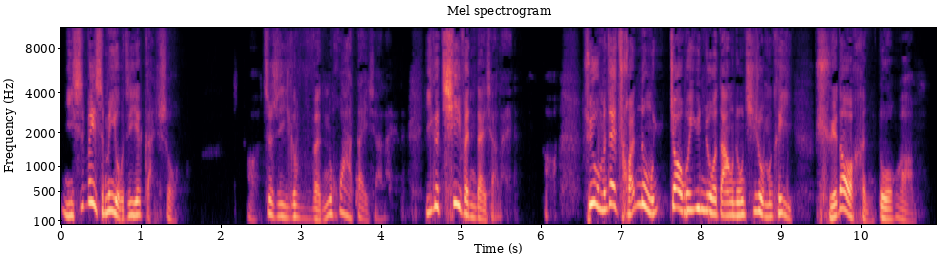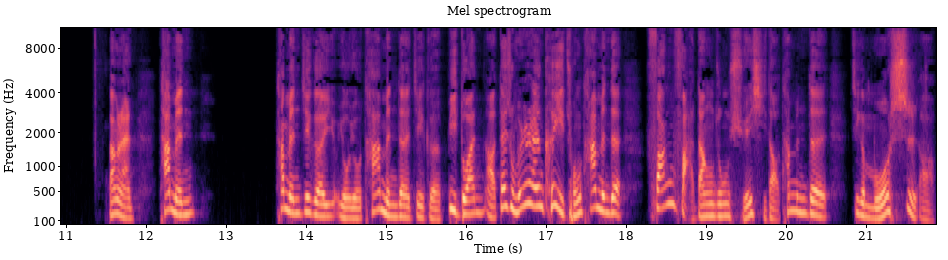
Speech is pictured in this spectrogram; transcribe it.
你是为什么有这些感受？啊，这是一个文化带下来的，一个气氛带下来的啊。所以我们在传统教会运作当中，其实我们可以学到很多啊。当然，他们他们这个有有有他们的这个弊端啊，但是我们仍然可以从他们的方法当中学习到他们的这个模式啊。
